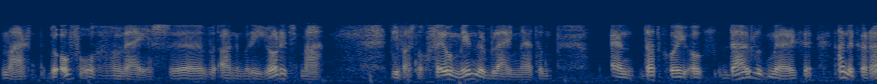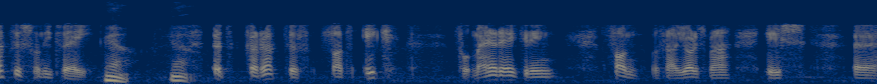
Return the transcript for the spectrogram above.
Maar de opvolger van Weijers, Annemarie Jorritsma, die was nog veel minder blij met hem. En dat kon je ook duidelijk merken aan de karakters van die twee. Ja, ja. Het karakter wat ik, voor mijn rekening, van mevrouw Jorisma is uh,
